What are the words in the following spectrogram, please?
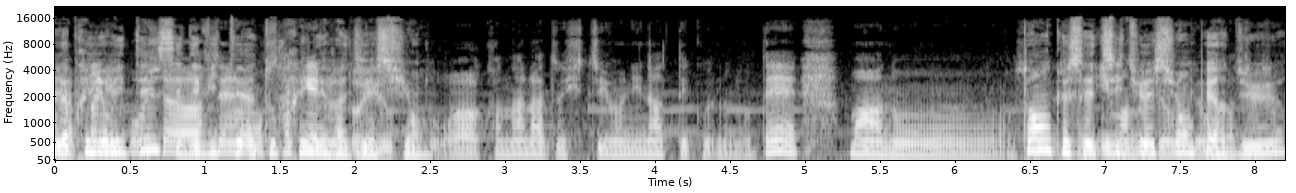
La priorité, c'est d'éviter à tout prix les radiations. Tant que cette situation perdure,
